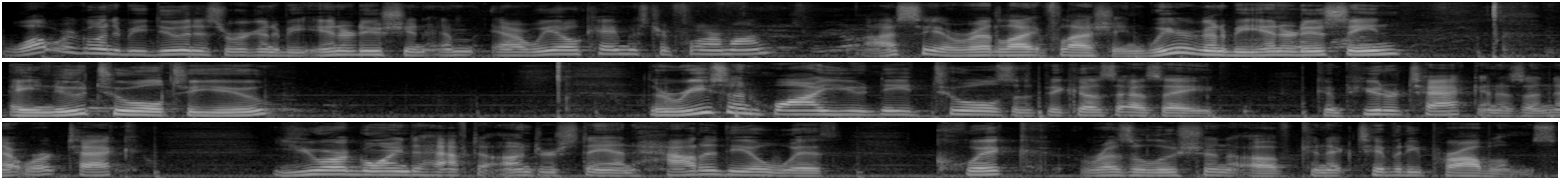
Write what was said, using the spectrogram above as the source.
What we're going to be doing is we're going to be introducing, am- are we okay, Mr. Florimon? I see a red light flashing. We are going to be introducing a new tool to you. The reason why you need tools is because as a computer tech and as a network tech, you are going to have to understand how to deal with quick resolution of connectivity problems.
